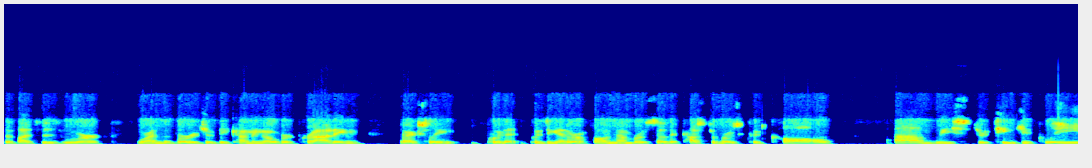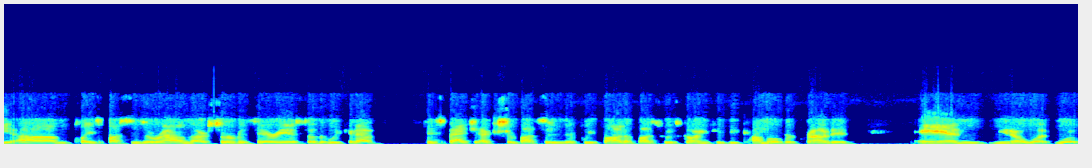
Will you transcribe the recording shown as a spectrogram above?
the buses were were on the verge of becoming overcrowding. We actually put it put together a phone number so that customers could call. Um, we strategically um, placed buses around our service area so that we could have dispatch extra buses if we thought a bus was going to become overcrowded. And you know what what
